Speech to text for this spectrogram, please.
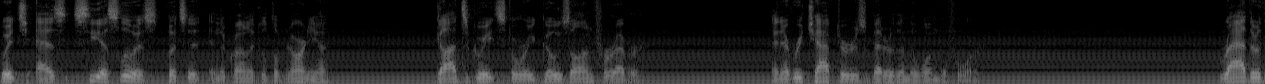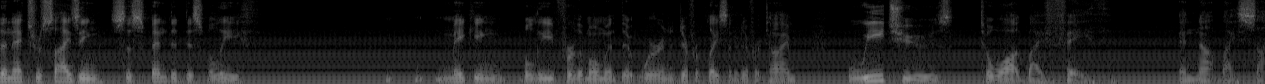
which, as C.S. Lewis puts it in the Chronicles of Narnia, God's great story goes on forever. And every chapter is better than the one before rather than exercising suspended disbelief, making believe for the moment that we're in a different place at a different time, we choose to walk by faith and not by sight.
